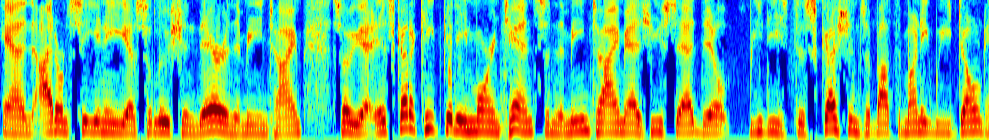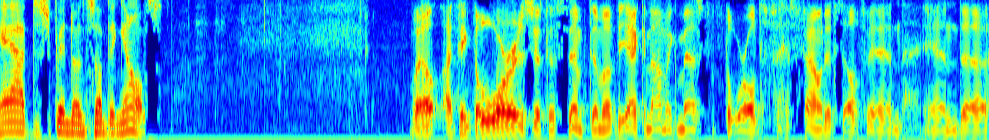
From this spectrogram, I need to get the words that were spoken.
And I don't see any uh, solution there in the meantime. So, yeah, it's going to keep getting more intense. In the meantime, as you said, there'll be these discussions about the money we don't have to spend on something else. Well, I think the war is just a symptom of the economic mess that the world has found itself in, and uh,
